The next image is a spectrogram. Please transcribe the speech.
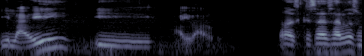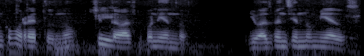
y la di, y ahí va, güey. No, es que sabes algo, son como retos, ¿no? Sí. Que te vas poniendo y vas venciendo miedos.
